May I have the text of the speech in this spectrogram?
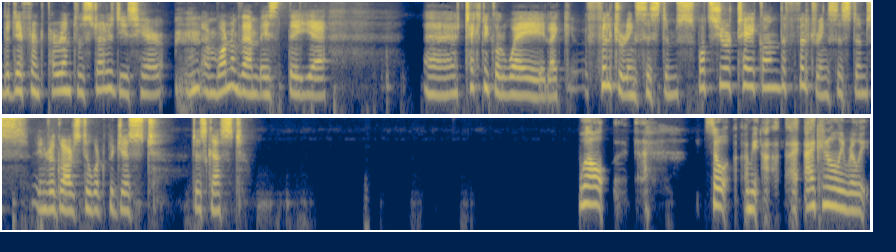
the different parental strategies here, and one of them is the uh, uh, technical way, like filtering systems. What's your take on the filtering systems in regards to what we just discussed? Well, so I mean, I, I can only really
